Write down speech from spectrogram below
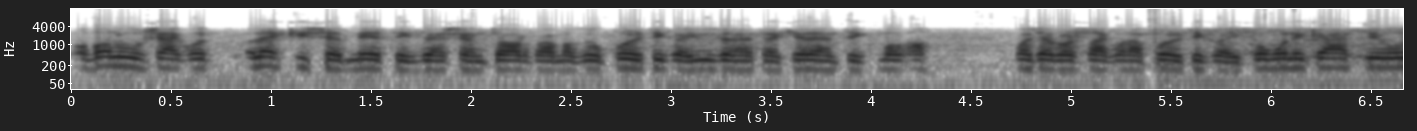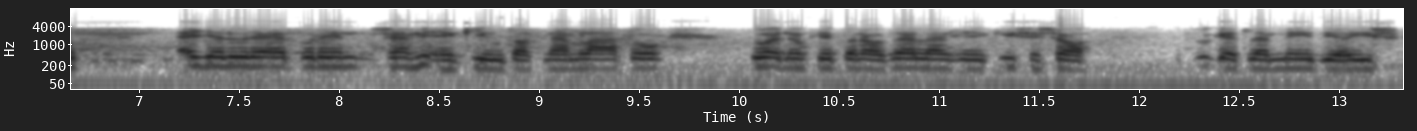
a valóságot a legkisebb mértékben sem tartalmazó politikai üzenetek jelentik ma Magyarországon a politikai kommunikációt. Egyelőre ebből én semmilyen kiutat nem látok. Tulajdonképpen az ellenzék is és a független média is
